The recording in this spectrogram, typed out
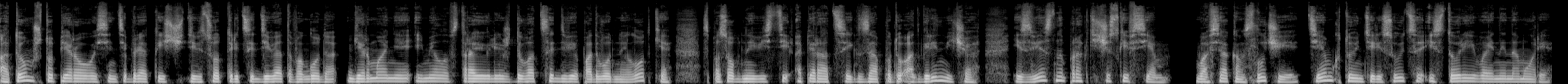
О том, что 1 сентября 1939 года Германия имела в строю лишь 22 подводные лодки, способные вести операции к западу от Гринвича, известно практически всем. Во всяком случае, тем, кто интересуется историей войны на море.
